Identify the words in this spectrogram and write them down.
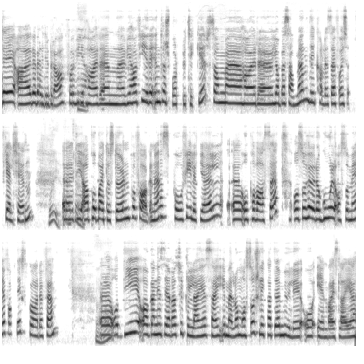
Det er veldig bra. For vi har, en, vi har fire intersportbutikker som har jobbet sammen. De kaller seg for Fjellkjeden. Oi, okay. De er på Beitostølen, på Fagernes, på Filefjell og på Vaset. Og så hører Gol også med, faktisk. Så er det fem. Uh, og de organiserer sykkelleie seg imellom også, slik at det er mulig å enveisleie.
